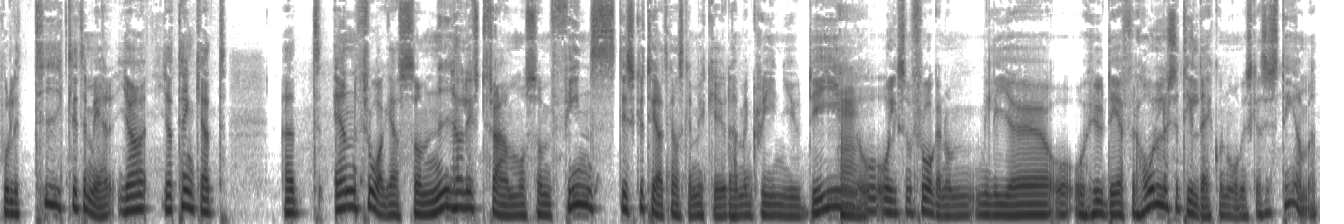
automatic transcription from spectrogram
politik lite mer. Jag, jag tänker att, att en fråga som ni har lyft fram och som finns diskuterat ganska mycket är det här med Green New Deal mm. och, och liksom frågan om miljö och, och hur det förhåller sig till det ekonomiska systemet.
